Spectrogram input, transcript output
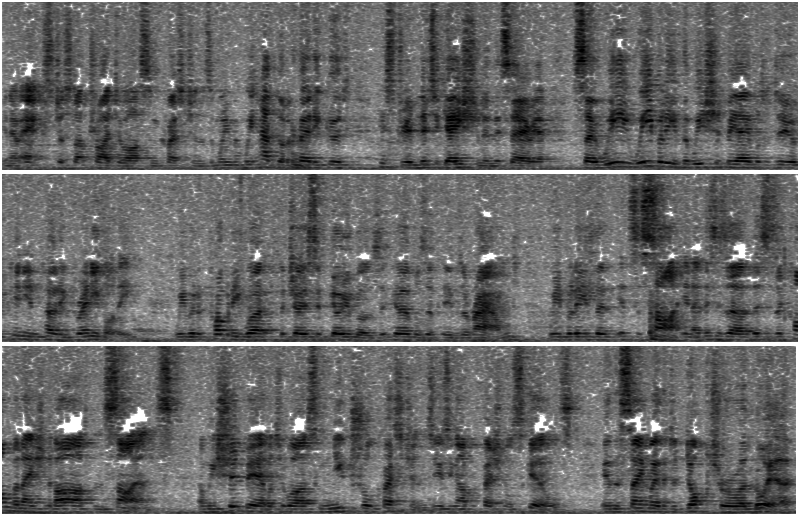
you know, X just uh, tried to ask some questions, and we, we have got a fairly good history of litigation in this area. So we, we believe that we should be able to do opinion polling for anybody. We would have probably worked for Joseph Goebbels, Goebbels if he was around. We believe that it's a science, you know, this is a, this is a combination of art and science, and we should be able to ask neutral questions using our professional skills in the same way that a doctor or a lawyer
